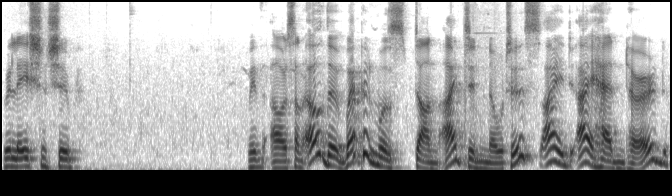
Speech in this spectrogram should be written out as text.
relationship with our son. Oh, the weapon was done. I didn't notice. I, I hadn't heard.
